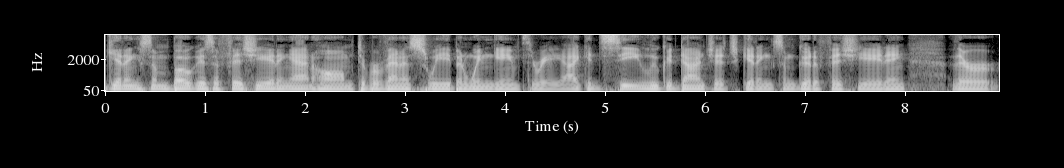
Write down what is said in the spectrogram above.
getting some bogus officiating at home to prevent a sweep and win game 3. I could see Luka Doncic getting some good officiating, their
